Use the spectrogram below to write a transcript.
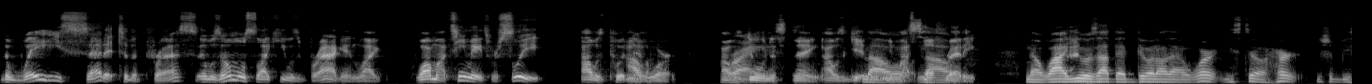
the way he said it to the press it was almost like he was bragging like while my teammates were asleep I was putting I in work I was Right. doing this thing I was getting No, myself no. ready No, while you was out there doing all that work, you still hurt. You should be Yeah.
